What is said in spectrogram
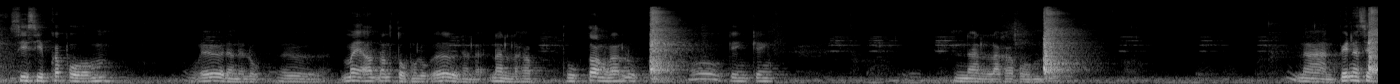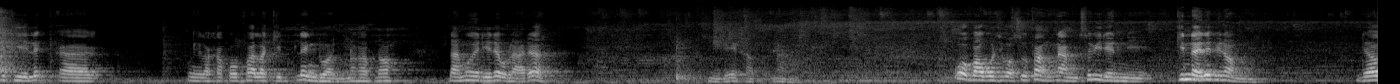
40 ครับผม เออ นั่นแหละลูก เออ ไม่เอาน้ำตกลูก เออ นั่นแหละ นั่นแหละครับ ถูกต้องแล้วลูก โอ้ เก่งเก่ง นั่นแหละครับผมนั่นเป็นอันเสร็จพิธีเล็กอ่อนี่แหละครับผมภารกิจเร่งด่วนนะครับเนาะลางมือดีได้บุกหลาเด้อนี่เด้ครับน้ำโอ้เบาบนที่บอกสู้ฟังน้ำสวีเดนนี่กินได้ได้พี่น้องนี่เดี๋ยว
